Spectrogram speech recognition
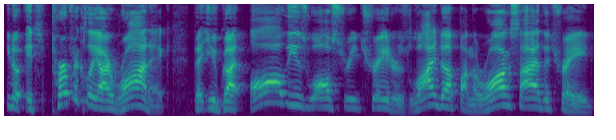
you know, it's perfectly ironic that you've got all these Wall Street traders lined up on the wrong side of the trade.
